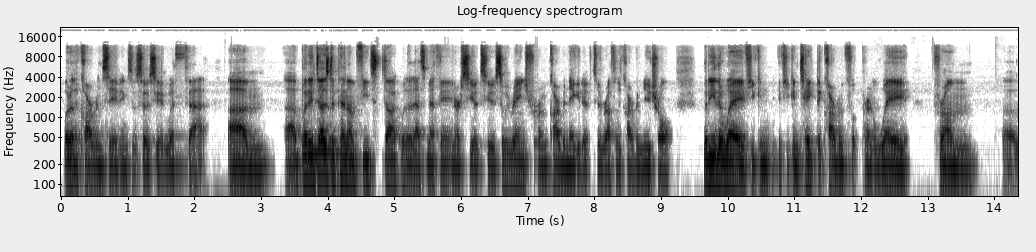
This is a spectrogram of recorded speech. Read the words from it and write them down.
what are the carbon savings associated with that? Um, uh, but it does depend on feedstock, whether that's methane or CO2. So we range from carbon negative to roughly carbon neutral. But either way, if you can if you can take the carbon footprint away from uh,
